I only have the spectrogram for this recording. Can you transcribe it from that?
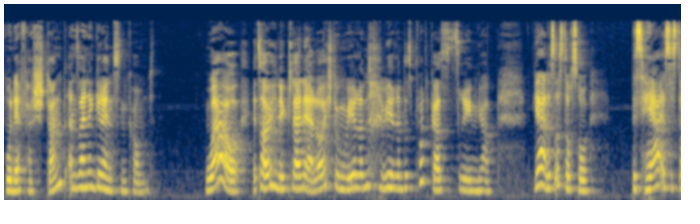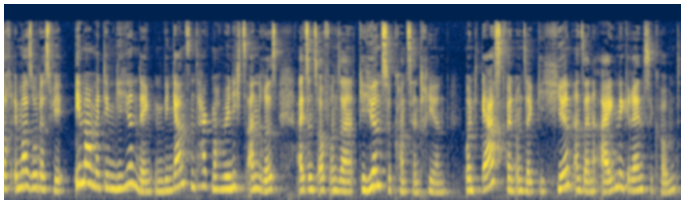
wo der Verstand an seine Grenzen kommt. Wow, jetzt habe ich eine kleine Erleuchtung während, während des Podcasts reden gehabt. Ja, das ist doch so. Bisher ist es doch immer so, dass wir immer mit dem Gehirn denken. Den ganzen Tag machen wir nichts anderes, als uns auf unser Gehirn zu konzentrieren. Und erst wenn unser Gehirn an seine eigene Grenze kommt,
